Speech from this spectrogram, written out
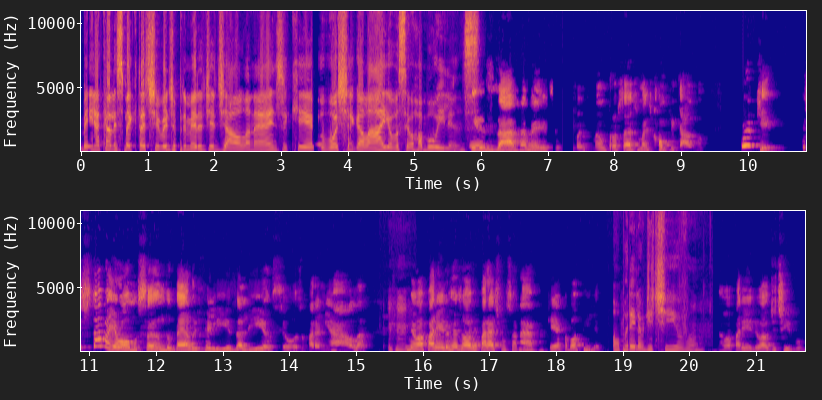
Bem aquela expectativa de primeiro dia de aula, né? De que eu vou chegar lá e eu vou ser o Rob Williams. Exatamente. Foi um processo mais complicado. Por quê? Estava eu almoçando, belo e feliz ali, ansioso para a minha aula, e Uhum. meu aparelho resolve parar de funcionar, porque acabou a pilha. O aparelho auditivo. É o aparelho auditivo.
